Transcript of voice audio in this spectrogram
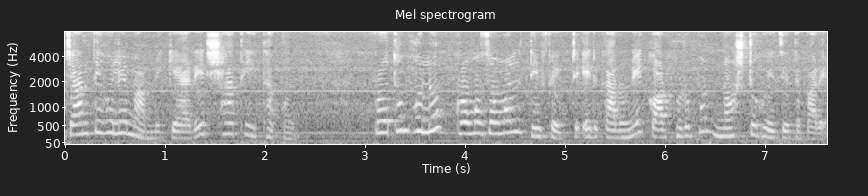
জানতে হলে মাম্মি কেয়ারের সাথেই থাকুন। প্রথম হলো ক্রোমোজোমাল ডিফেক্ট এর কারণে গর্ভরোপণ নষ্ট হয়ে যেতে পারে।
